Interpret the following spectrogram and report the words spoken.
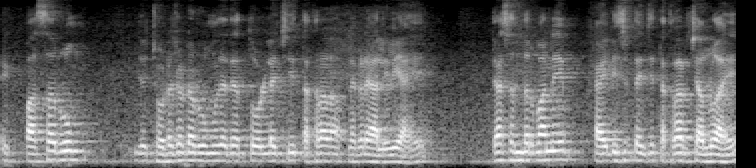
एक पाच सहा रूम जे छोट्या छोट्या रूममध्ये त्या तोडल्याची तक्रार आपल्याकडे आलेली आहे. त्या संदर्भाने कायदेशीर त्यांची तक्रार चालू आहे.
